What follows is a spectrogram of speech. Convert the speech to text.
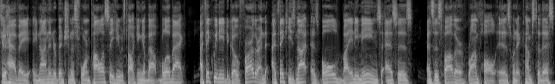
to have a, a non-interventionist foreign policy. He was talking about blowback. I think we need to go farther, and I think he's not as bold by any means as his as his father Ron Paul is when it comes to this.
